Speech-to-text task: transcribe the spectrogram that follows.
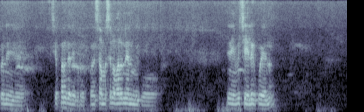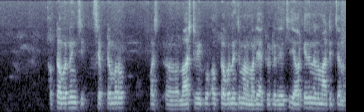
కొన్ని చెప్పాను కదా ఇప్పుడు కొన్ని సమస్యల వల్ల నేను మీకు నేను ఏమీ చేయలేకపోయాను. అక్టోబర్ నుంచి September first last week October నుంచి మనం మళ్ళీ యాక్టివిటీలోకి వచ్చి ఎవరికైతే నేను మాట ఇచ్చాను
